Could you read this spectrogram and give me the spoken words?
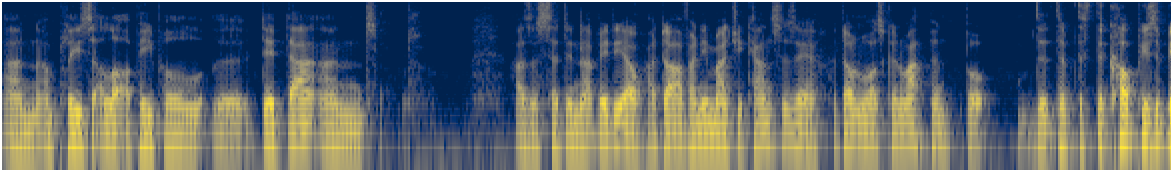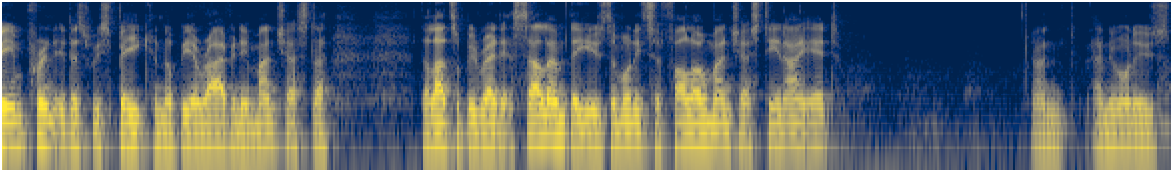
And I'm pleased that a lot of people uh, did that. And as I said in that video, I don't have any magic answers here. I don't know what's going to happen, but the, the, the copies are being printed as we speak and they'll be arriving in Manchester. The lads will be ready to sell them. They use the money to follow Manchester United. And anyone who's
